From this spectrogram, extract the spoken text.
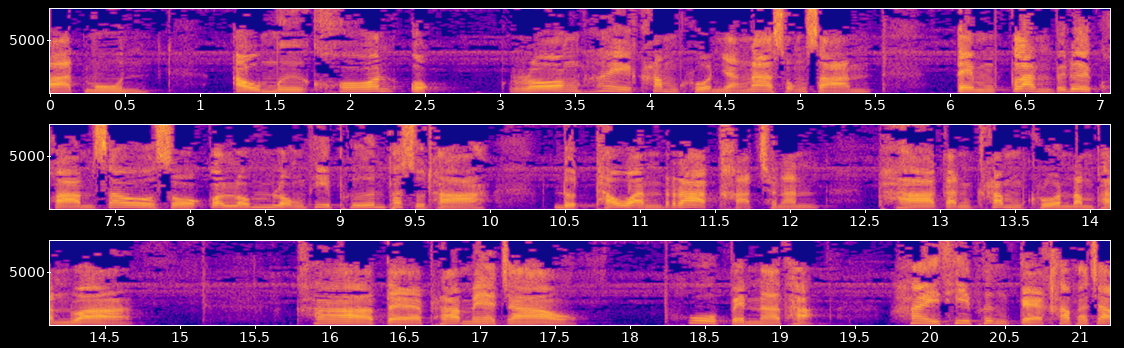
บาทมูล เอามือค้อนอก ร้องให้คร่ำครวญอย่างน่าสงสาร เต็มกลั้นไปด้วยความเศร้าโศกก็ล้มลงที่พื้นพระสุธา ดุดทวันรากขาดฉะนั้น พากันคร่ำครวญลำพันว่าข้าแต่พระแม่เจ้า ผู้เป็นนาถะให้ที่พึ่งแก่ข้าพเจ้า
